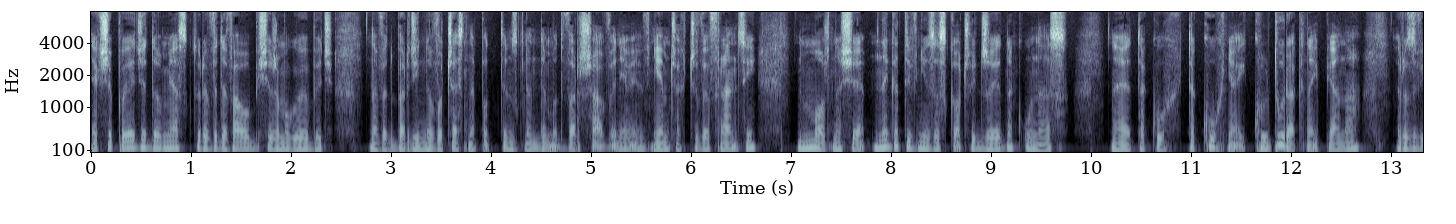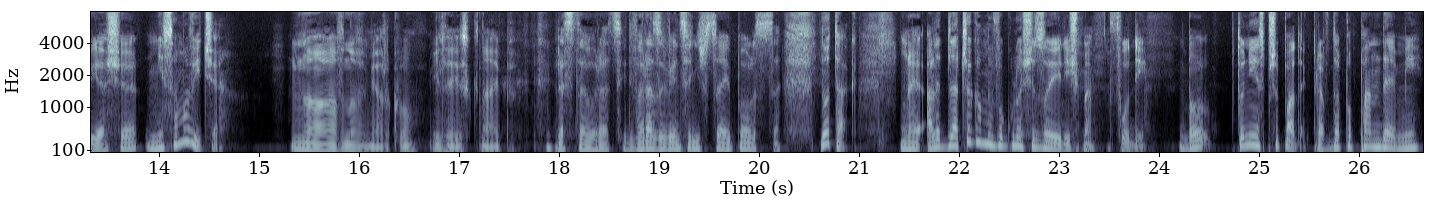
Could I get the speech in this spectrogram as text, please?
Jak się pojedzie do miast, które wydawałoby się, że mogłyby być nawet bardziej nowoczesne pod tym względem od Warszawy, nie wiem, w Niemczech czy we Francji, można się negatywnie zaskoczyć, że jednak u nas e, ta, kuch ta kuchnia i kultura knajpiana rozwija się niesamowicie. No, a w Nowym Jorku ile jest knajp? Restauracji, dwa razy więcej niż w całej Polsce. No tak, e, ale dlaczego my w ogóle się zajęliśmy foodie? Bo to nie jest przypadek, prawda? Po pandemii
